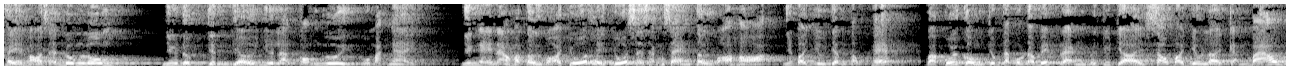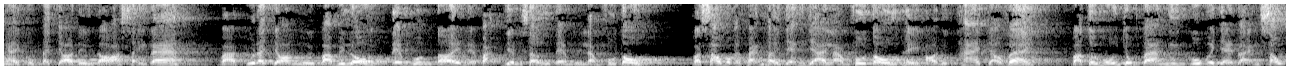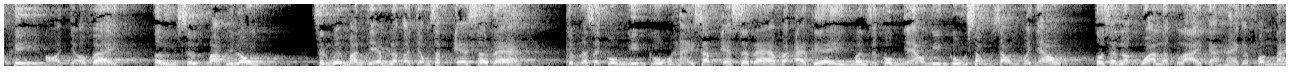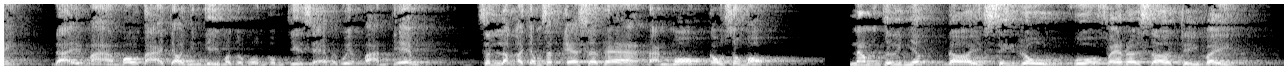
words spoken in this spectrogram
thì họ sẽ luôn luôn như được gìn giữ như là con ngươi của mắt Ngài. Nhưng ngày nào họ từ bỏ Chúa thì Chúa sẽ sẵn sàng từ bỏ họ như bao nhiêu dân tộc khác. Và cuối cùng chúng ta cũng đã biết rằng Đức Chúa Trời sau bao nhiêu lời cảnh báo, Ngài cũng đã cho điều đó xảy ra và Chúa đã cho người Babylon đem quân tới để bắt dân sự đem đi làm phu tù và sau một cái khoảng thời gian dài làm phu tù thì họ được tha trở về và tôi muốn chúng ta nghiên cứu cái giai đoạn sau khi họ trở về từ xứ Babylon xin quý bạn chị em lật ở trong sách Ezra. Chúng ta sẽ cùng nghiên cứu hai sách Ezra và Age mình sẽ cùng nhau nghiên cứu song song với nhau. Tôi sẽ lật qua lật lại cả hai cái phần này để mà mô tả cho những gì mà tôi muốn cùng chia sẻ với quý ông bạn chị em. Xin lật ở trong sách Ezra, đoạn 1 câu số 1 Năm thứ nhất đời Siru, vua Pharisee trị vì.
